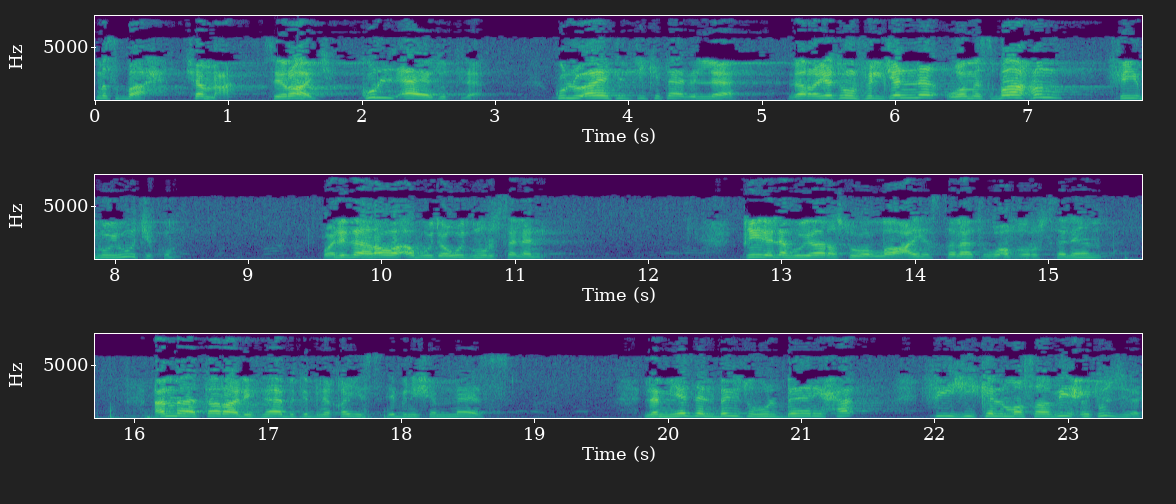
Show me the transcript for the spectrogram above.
مصباح شمعة سراج كل آية تتلى. كل آية في كتاب الله درجة في الجنة ومصباح في بيوتكم. ولذا روى أبو داود مرسلا قيل له يا رسول الله عليه الصلاة وأفضل السلام أما ترى لثابت بن قيس ابن شماس لم يزل بيته البارحة فيه كالمصابيح تزهر؟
